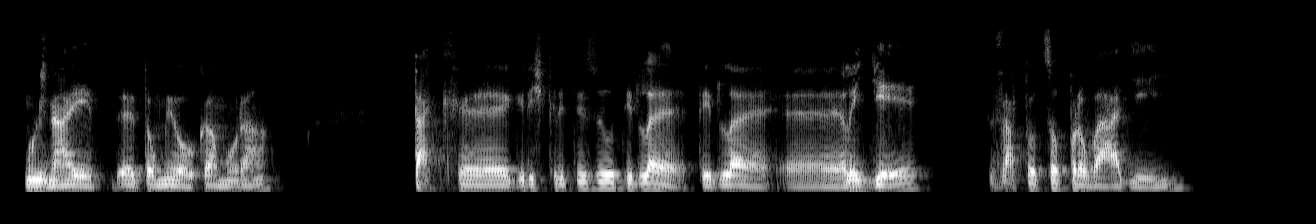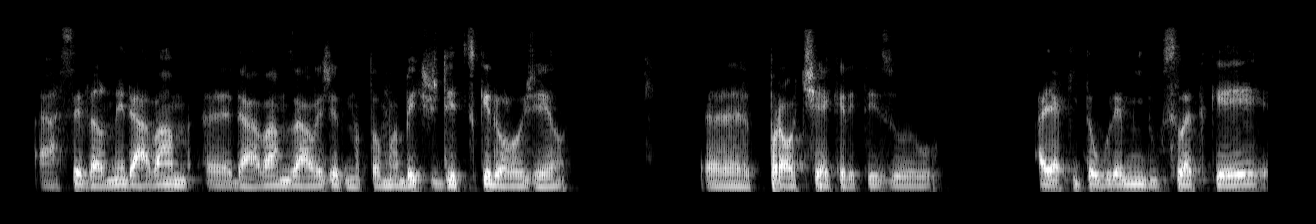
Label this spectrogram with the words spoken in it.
možná i eh, Tomio Okamura, tak když kritizuju tyhle, tyhle lidi za to, co provádí, a já si velmi dávám, dávám záležet na tom, abych vždycky doložil, proč je kritizuju a jaký to bude mít důsledky,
